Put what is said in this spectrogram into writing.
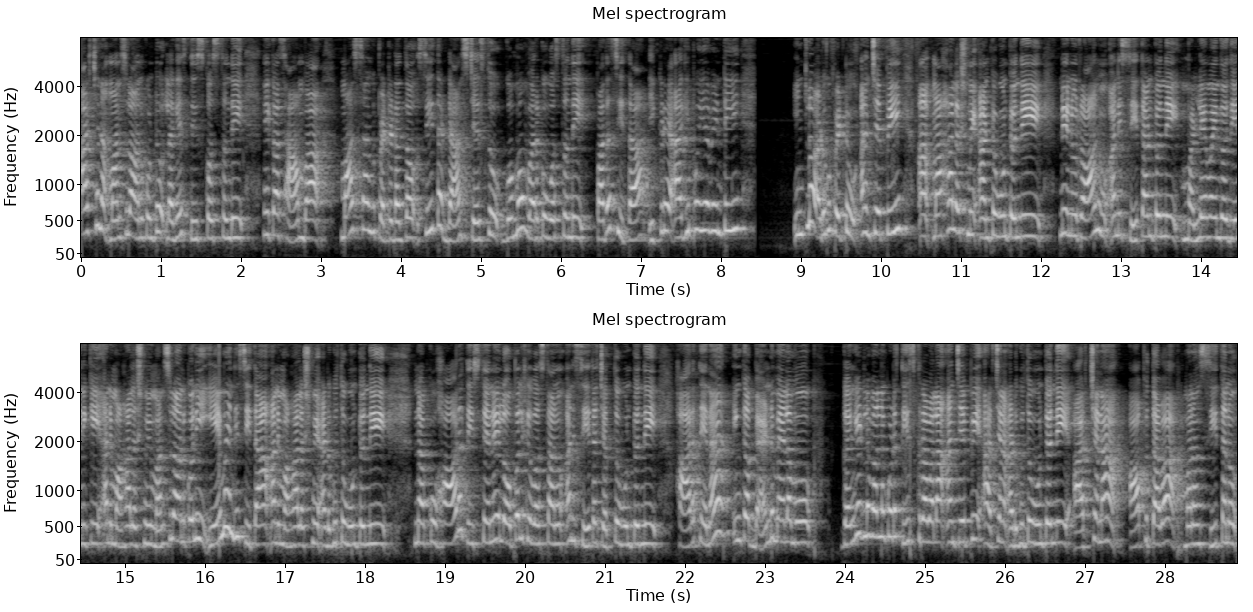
అర్చన మనసులో అనుకుంటూ లగేజ్ తీసుకొస్తుంది. ఇక సాంబా మాస్ సాంగ్ పెట్టడంతో సీత డాన్స్ చేస్తూ గుమ్మం వరకు వస్తుంది. పద సీత ఇక్కడే ఆగిపోయావేంటి? ఇంట్లో అడుగు పెట్టు అని చెప్పి మహాలక్ష్మి అంటూ ఉంటుంది. నేను రాను అని సీత అంటుంది. మళ్ళేమైందో దీనికి అని మహాలక్ష్మి మనసులో అనుకొని ఏమైంది సీత అని మహాలక్ష్మి అడుగుతూ ఉంటుంది. నాకు హారతి ఇస్తేనే లోపలికి వస్తాను అని సీత చెప్తూ ఉంటుంది. హారతేనా? ఇంకా బ్యాండ్ మేళము. గంగెడ్ల వల్ల కూడా తీసుకురావాలా అని చెప్పి అర్చన అడుగుతూ ఉంటుంది. అర్చన ఆపుతావా? మనం సీతను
